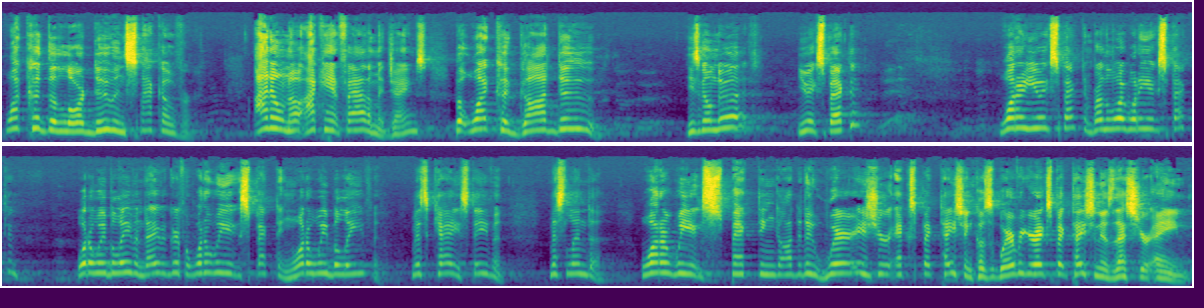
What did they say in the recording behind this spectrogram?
What could the Lord do in Smackover? I don't know. I can't fathom it, James. But what could God do? He's going to do it. You expect it? What are you expecting? Brother Lloyd, what are you expecting? What are we believing? David Griffin, what are we expecting? What are we believing? Miss Kay, Stephen, Miss Linda, what are we expecting God to do? Where is your expectation? Because wherever your expectation is, that's your aim.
